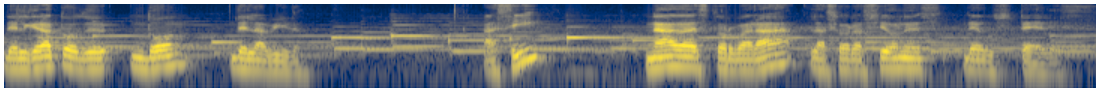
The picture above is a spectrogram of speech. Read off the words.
del grato don de la vida. Así, nada estorbará las oraciones de ustedes.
